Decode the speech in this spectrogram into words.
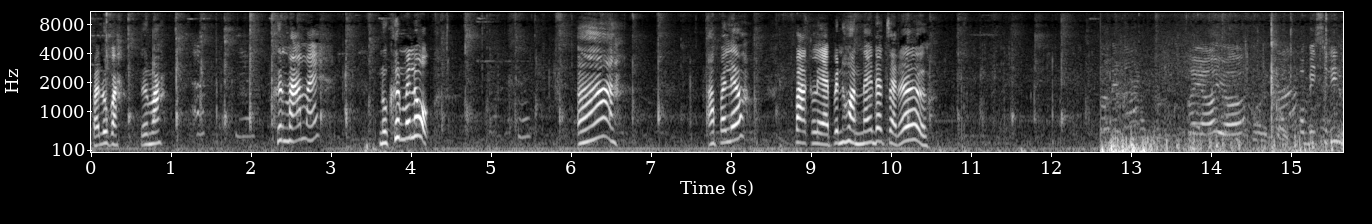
ไปลูกไปเดินมาขึ้นม้าไหม หนูขึ้นไหมลูก อ่าเอาไปเร็ว ปากแหล่เป็นหอนในเด้อจ้ะเด้อ Ja, ja. Komm, bist du hin?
